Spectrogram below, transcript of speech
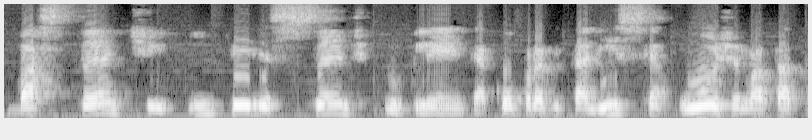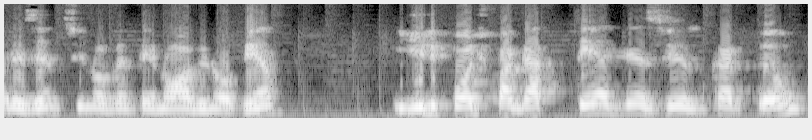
bastante interessante para o cliente. A compra vitalícia, hoje ela está R$ 399,90 e ele pode pagar até 10 vezes o cartão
